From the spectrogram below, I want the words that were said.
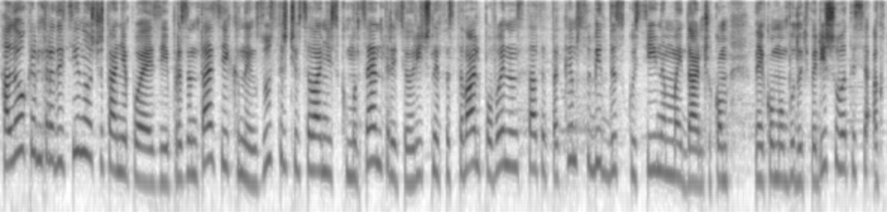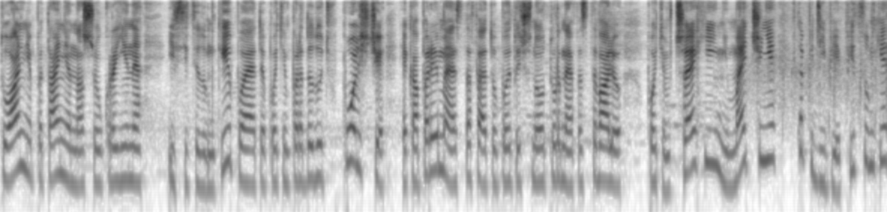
Але окрім традиційного читання поезії, презентації книг, зустрічі в Целанівському центрі, цьогорічний фестиваль повинен стати таким собі дискусійним майданчиком, на якому будуть вирішуватися актуальні питання нашої України. І всі ці думки поети потім передадуть в Польщі, яка перейме естафету поетичного турне фестивалю. Потім в Чехії, Німеччині та підіб'є підсумки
